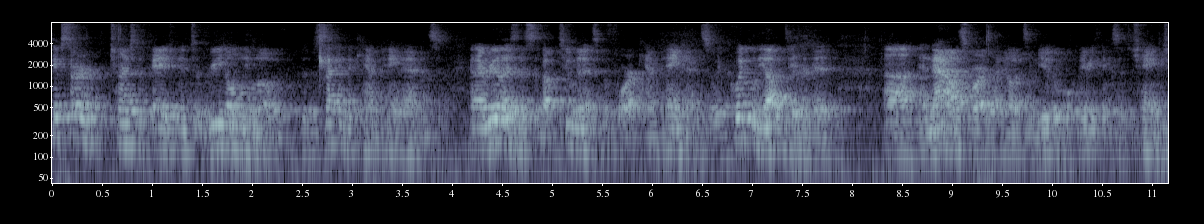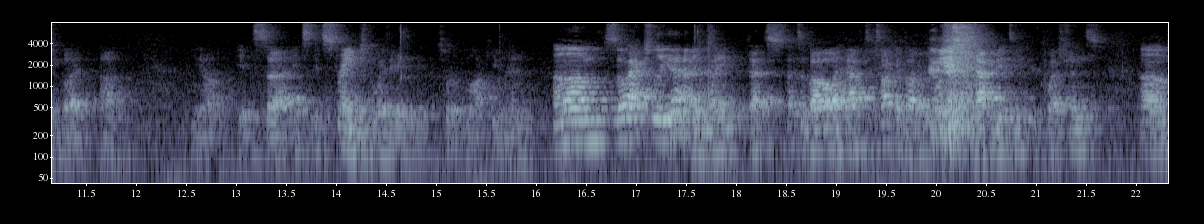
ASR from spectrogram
Kickstarter turns the page into read-only mode the second the campaign ends. And I realized this about two minutes before our campaign ends, so we quickly updated it. Uh, and now, as far as I know, it's immutable. Maybe things have changed, but um, you know, it's, uh, it's, it's strange the way they, they sort of lock you in. Um, so actually, yeah, I, I, that's, that's about all I have to talk about. I'm happy to take your questions. Um,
